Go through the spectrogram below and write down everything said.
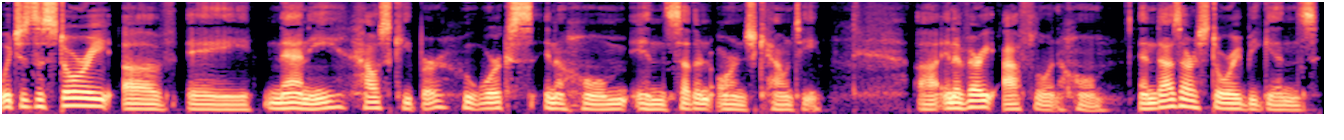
which is the story of a nanny housekeeper who works in a home in southern Orange County, uh, in a very affluent home. And as our story begins,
